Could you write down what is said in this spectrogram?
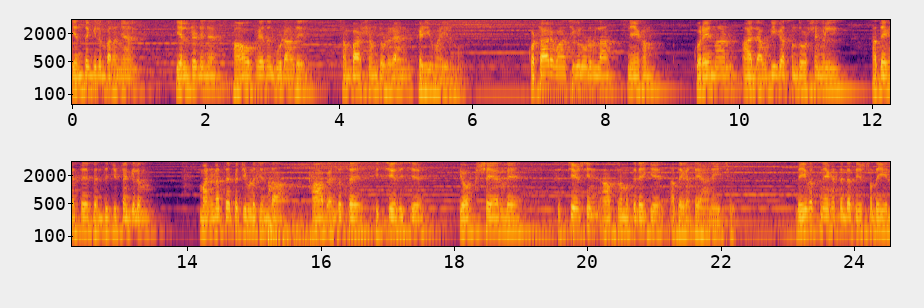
എന്തെങ്കിലും പറഞ്ഞാൽ എൽഡഡിന് ഭാവഭേദം കൂടാതെ സംഭാഷണം തുടരാൻ കഴിയുമായിരുന്നു. കൊട്ടാരവാസികളോടുള്ള സ്നേഹം കുറേ നാൾ ആ ലൗകിക സന്തോഷങ്ങളിൽ അദ്ദേഹത്തെ ബന്ധിച്ചിട്ടെങ്കിലും മരണത്തെപ്പറ്റിയുള്ള ചിന്ത ആ ബന്ധത്തെ വിച്ഛേദിച്ച് യോർക്ക്ഷയറിലെ സിസ്റ്റേഴ്ഷ്യൻ ആശ്രമത്തിലേക്ക് അദ്ദേഹത്തെ ആനയിച്ചു. ദൈവസ്നേഹത്തിന്റെ തീഷ്ണതയിൽ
